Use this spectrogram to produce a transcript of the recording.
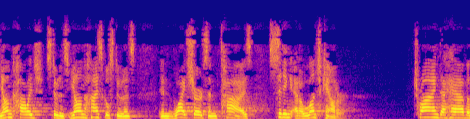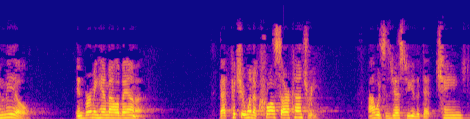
young college students, young high school students in white shirts and ties sitting at a lunch counter trying to have a meal in Birmingham, Alabama. That picture went across our country. I would suggest to you that that changed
